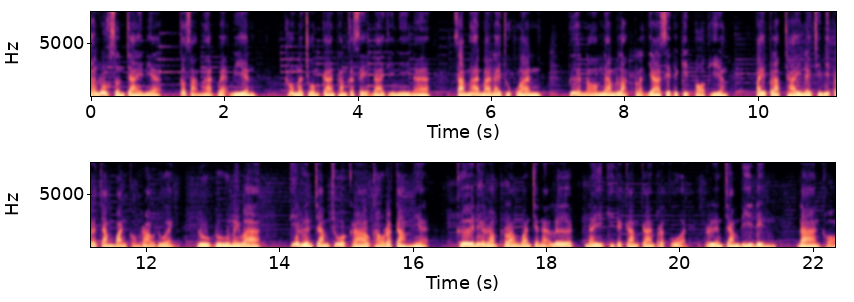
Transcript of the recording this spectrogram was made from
ถ้าลูกสนใจเนี่ยก็สามารถแวะเวียน เข้ามาชมการทำเกษตรได้ที่นี่นะ สามารถมาได้ทุกวันเพื่อน้อมนำหลักปรัชญาเศรษฐกิจพอเพียง ไปปรับใช้ในชีวิตประจำวันของเราด้วย ลูกรู้ไหมว่าที่เรือนจำชั่วคราวเขาระกำเนี่ยเคยได้รับรางวัลชนะเลิศในกิจกรรมการประกวด เรือนจำดีเด่น ด้านของ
